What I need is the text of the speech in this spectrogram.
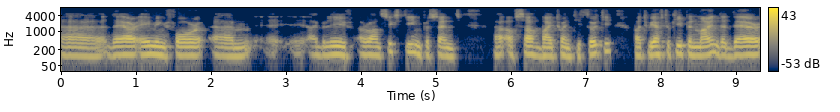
Uh, they are aiming for, um, uh, I believe, around 16% uh, of SAF by 2030. But we have to keep in mind that their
